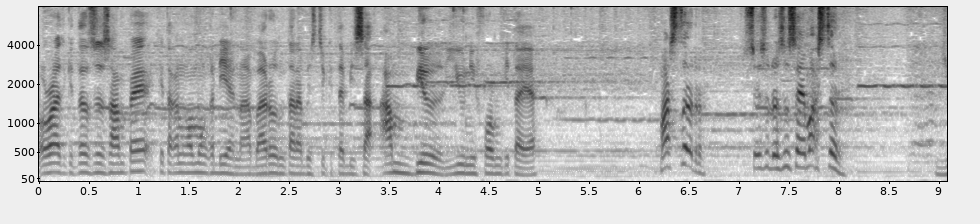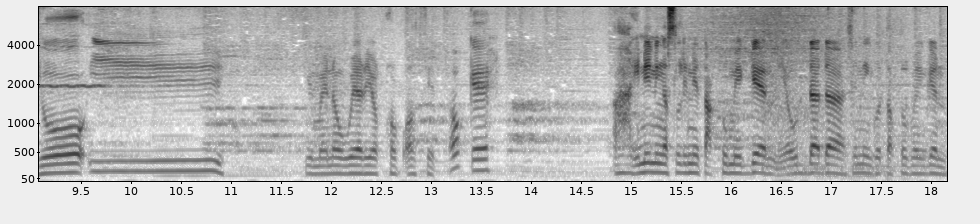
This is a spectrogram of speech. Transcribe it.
Alright, kita sudah sampai, kita akan ngomong ke dia. Nah, baru ntar habis itu kita bisa ambil uniform kita ya. Master, saya sudah selesai, Master. Yo, You may now wear your corp outfit. Oke. Ah, ini nih ngeselin nih Taktu Megan. Ya udah dah, sini gue Taktu Megan.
